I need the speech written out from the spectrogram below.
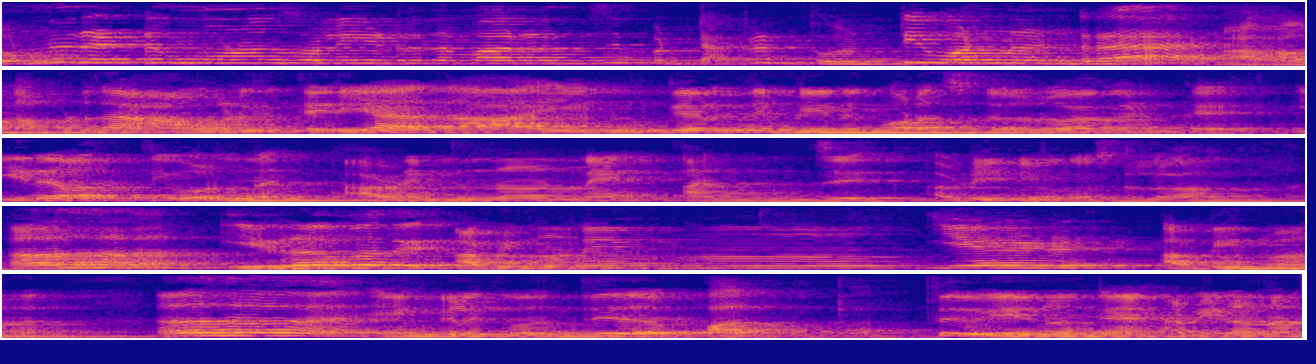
ஒன்னு ரெண்டு மூணு சொல்லிட்டு இருந்த மாதிரி இருந்துச்சு. இப்ப டக்குன்னு டுவெண்ட்டி ஒன்னுன்ற அவங்க அப்படிதான். அவங்களுக்கு தெரியாதா? எங்க இருந்து இப்படின்னு குறைச்சிட்டு வருவாங்கன்ட்டு. இருபத்தி ஒண்ணு அப்படின்னு உடனே அஞ்சு அப்படின்னு இவங்க சொல்லுவாங்க. இருபது அப்படின்னு உடனே ஏழு அப்படின்வாங்க எங்களுக்கு வந்து பத்து. பத்து வேணுங்க. அப்படின்னா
